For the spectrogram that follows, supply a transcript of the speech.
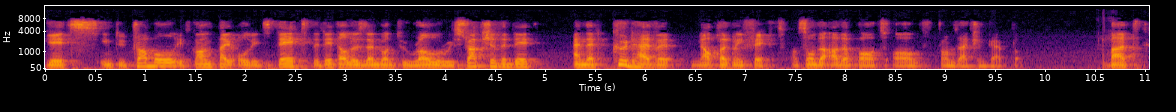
gets into trouble. It can't pay all its debt. The debt holders don't want to roll or restructure the debt. And that could have a knock-on effect on some of the other parts of transaction capital. But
